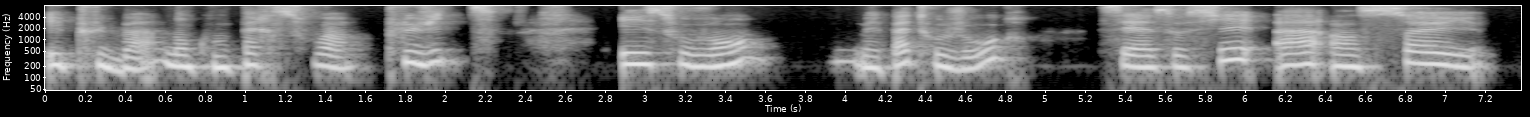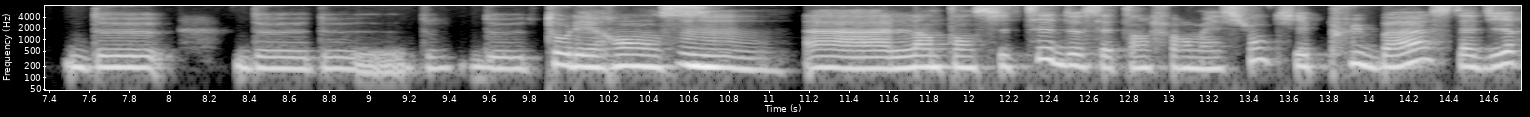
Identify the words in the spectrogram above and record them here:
est plus bas, donc on perçoit plus vite et souvent, mais pas toujours, c'est associé à un seuil de de, de, tolérance mmh. à l'intensité de cette information qui est plus bas, c'est-à-dire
